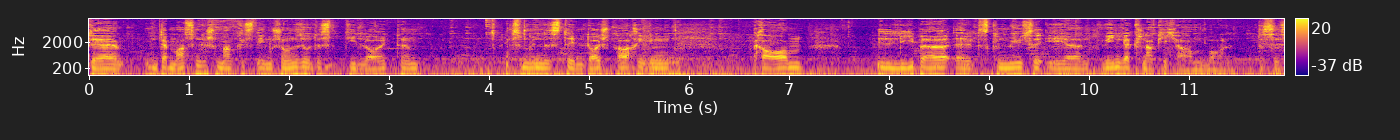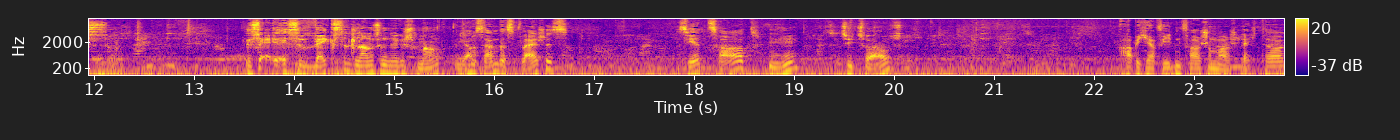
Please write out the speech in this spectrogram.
der, der Massengeschmack ist eben schon so, dass die Leute zumindest im deutschsprachigen Raum lieber äh, das Gemüse eher weniger knackig haben wollen. Das ist so. Es, es wechselt langsam der Geschmack. Ich muss sagen, das Fleisch ist sehr zart. Mhm. Sieht so aus. Habe ich auf jeden Fall schon mal schlechter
